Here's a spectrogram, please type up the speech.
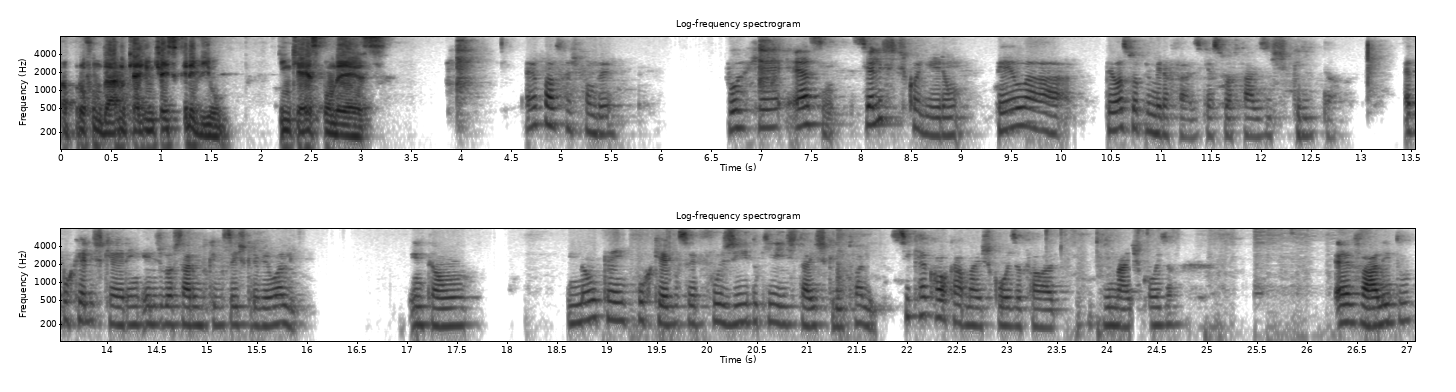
aprofundar no que a gente já escreveu. Quem quer responder essa? Eu posso responder. Porque é assim, se eles escolheram pela, pela sua primeira fase, que é a sua fase escrita, é porque eles querem, eles gostaram do que você escreveu ali. Então, não tem por que você fugir do que está escrito ali. Se quer colocar mais coisa, falar de mais coisa, é válido,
